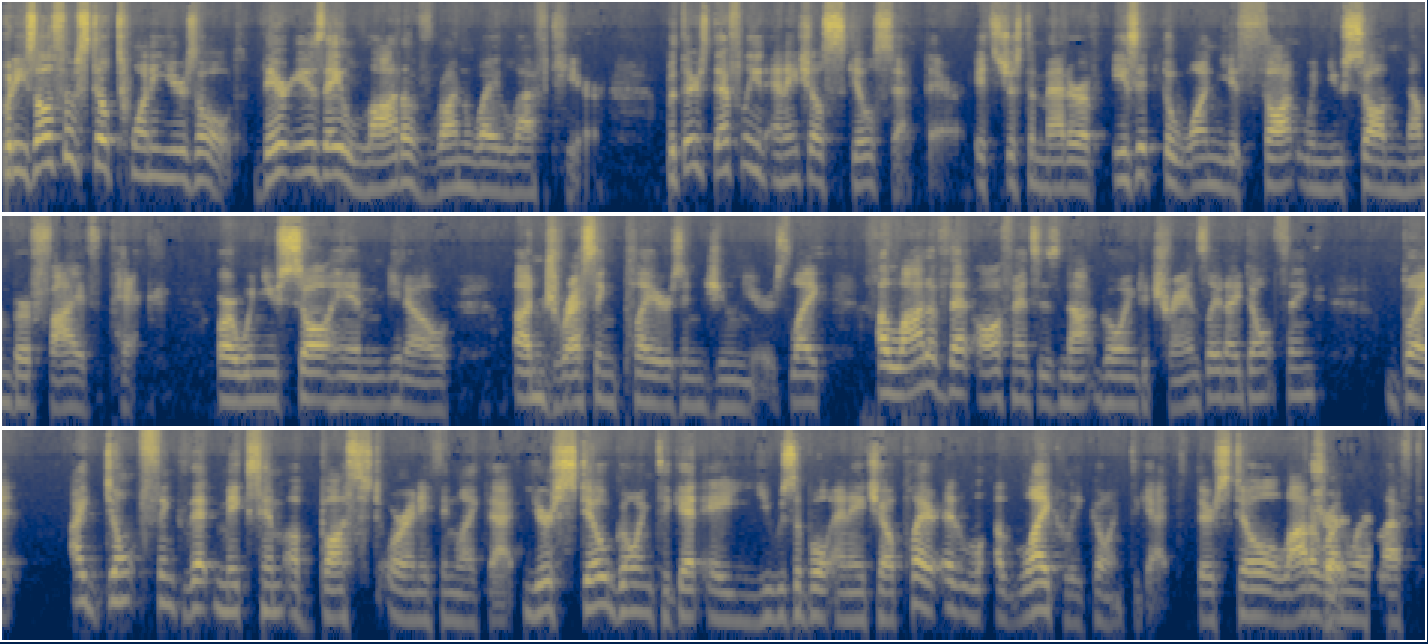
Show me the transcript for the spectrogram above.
but he's also still 20 years old. There is a lot of runway left here, but there's definitely an NHL skill set there. It's just a matter of is it the one you thought when you saw number five pick or when you saw him, you know, undressing players in juniors? Like a lot of that offense is not going to translate, I don't think, but I don't think that makes him a bust or anything like that. You're still going to get a usable NHL player, uh, likely going to get. There's still a lot of sure. runway left.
